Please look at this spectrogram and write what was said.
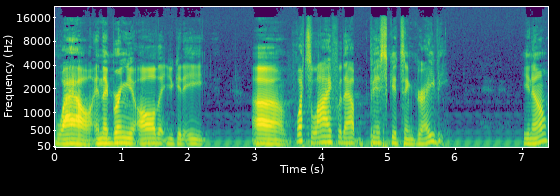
Wow. And they bring you all that you could eat. Uh, what's life without biscuits and gravy? You know?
